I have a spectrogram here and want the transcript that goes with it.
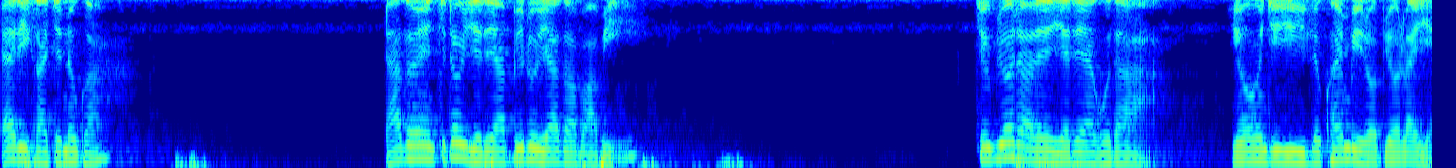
အဲ့ဒီခါကျွန်ုပ်က ဒါဆိုရင်ကျွန်ုပ်ရေတရာပြီးလို့ရသွားပါပြီကျုပ်ပြောထားတဲ့ရေတရာကသာယုံကြည်လောက်ခိုင်းပြီးတော့ပြောလိုက်ရ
